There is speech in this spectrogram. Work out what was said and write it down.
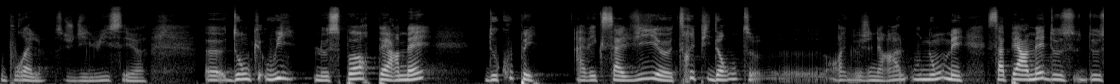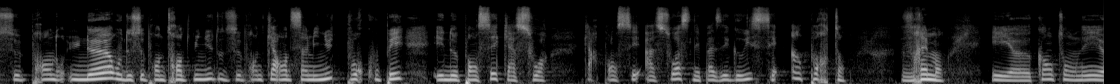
ou pour elle. Je dis lui, c'est. Euh, euh, donc oui, le sport permet de couper avec sa vie trépidante, en règle générale, ou non, mais ça permet de, de, se prendre une heure ou de se prendre 30 minutes ou de se prendre 45 minutes pour couper et ne penser qu'à soi. Car penser à soi, ce n'est pas égoïste, c'est important. vraiment. Et quand, on est,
